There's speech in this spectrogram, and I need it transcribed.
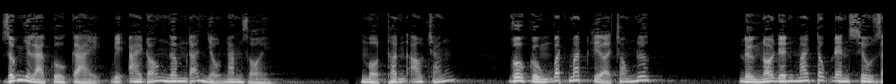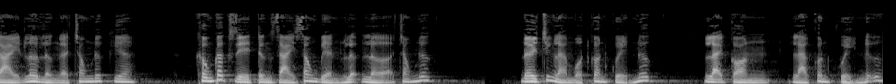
giống như là củ cải bị ai đó ngâm đã nhiều năm rồi. Một thân áo trắng, vô cùng bắt mắt khi ở trong nước. Đừng nói đến mái tóc đen siêu dài lơ lửng ở trong nước kia, không khác gì từng dải sóng biển lượn lờ ở trong nước. Đây chính là một con quỷ nước, lại còn là con quỷ nữ.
